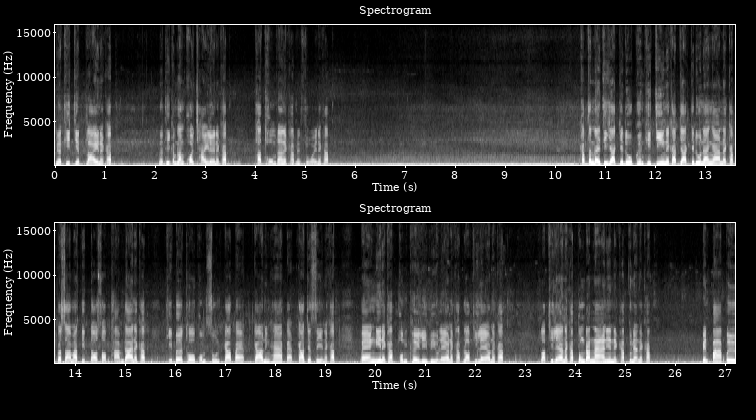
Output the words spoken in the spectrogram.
เนื้อที่ 7 ไร่นะครับ เนื้อที่กำลังพอใช้เลยนะครับ ถ้าถมได้นะครับเนี่ยสวยนะครับครับท่านใดที่อยากจะดูพื้นที่จริงนะครับ อยากจะดูหน้างานนะครับ ก็สามารถติดต่อสอบถามได้นะครับ ที่เบอร์โทรผม 0989158974 นะครับ แปลงนี้นะครับผมเคยรีวิวแล้วนะครับ รอบที่แล้วนะครับ รอบที่แล้วนะครับ ตรงด้านหน้าเนี่ยนะครับตรงนี้นะครับ เป็นป่าปือ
